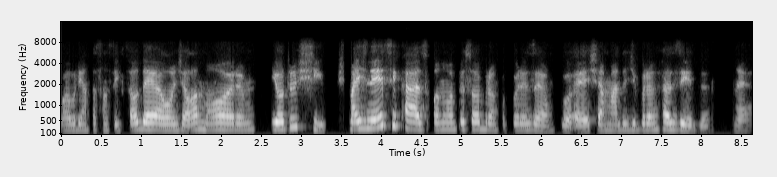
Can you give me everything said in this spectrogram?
a orientação sexual dela, onde ela mora, e outros tipos. Mas nesse caso, quando uma pessoa branca, por exemplo, é chamada de branca azeda, né?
